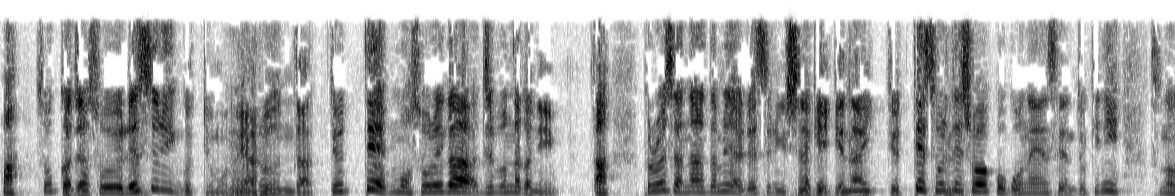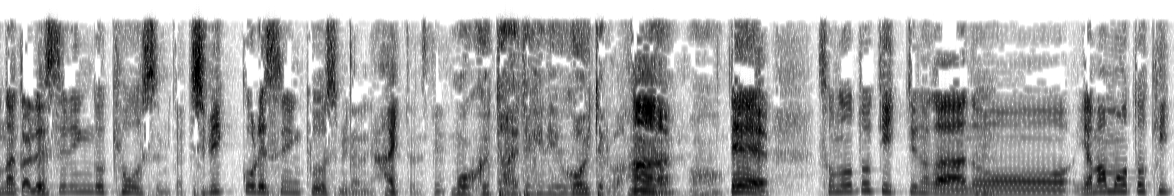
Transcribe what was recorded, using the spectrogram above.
まあ、そっか、じゃあそういうレスリングっていうものをやるんだって言って、もうそれが自分の中に、あ、プロレスラーになるためにはレスリングしなきゃいけないって言って、それで小学校5年生の時に、そのなんかレスリング教室みたいな、ちびっこレスリング教室みたいなのに入ったんですね。もう具体的に動いてるわけはい。ね。で、その時っていうのが、あのー山本キッ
